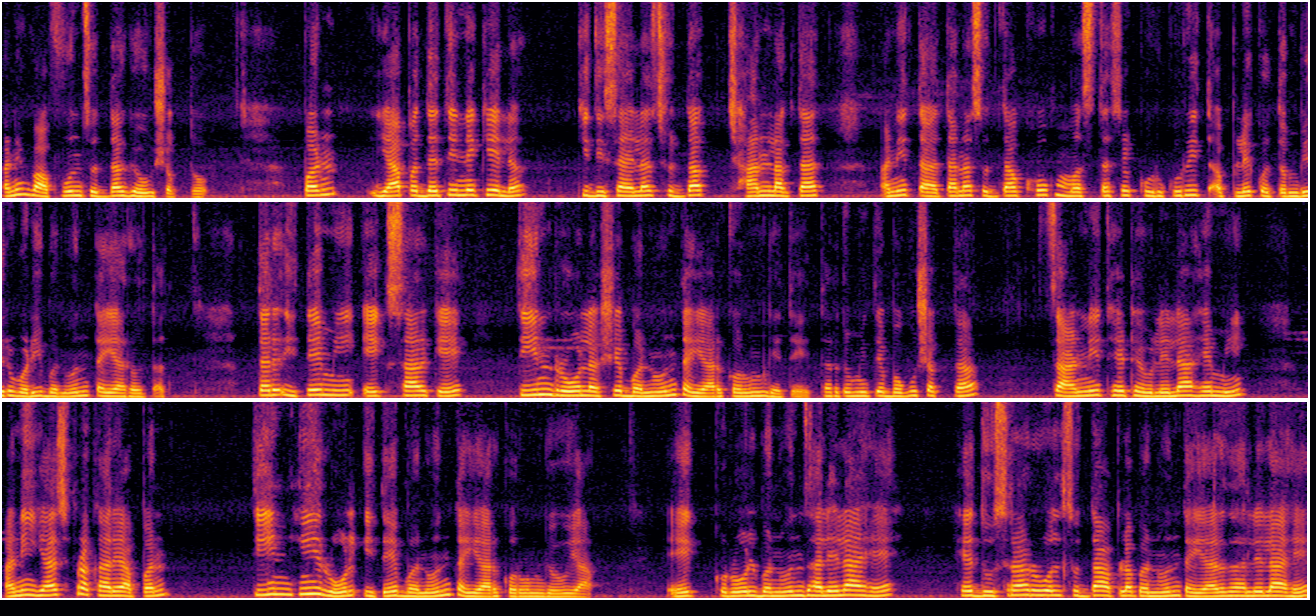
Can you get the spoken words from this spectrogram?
आणि वाफवूनसुद्धा घेऊ शकतो. पण या पद्धतीने केलं की दिसायला सुद्धा छान लागतात आणि तळतानासुद्धा खूप मस्त असे कुरकुरीत आपले कोथिंबीर वडी बनवून तयार होतात. तर इथे मी एकसारखे तीन रोल असे बनवून तयार करून घेते. तर तुम्ही ते बघू शकता. चाळणीत हे ठेवलेलं आहे मी. आणि याच प्रकारे आपण तीनही रोल इथे बनवून तयार करून घेऊया. एक रोल बनवून झालेला आहे. हे दुसरा रोलसुद्धा आपला बनवून तयार झालेला आहे.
